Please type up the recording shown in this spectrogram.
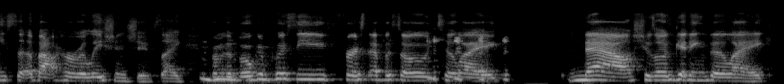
Issa about her relationships. Like mm-hmm. from the mm-hmm. broken pussy first episode to like now she was always getting the like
